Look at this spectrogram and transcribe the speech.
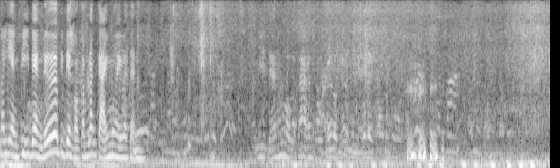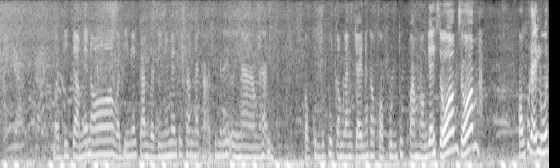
มาเลี้ยงพี่แบ่งเด้อพี่แบ่งของกำลังกายเมื่อยว่าสันมีแตงโมกับข้ากันเขาเราเยอะที่เขาได้เขา สวัสดีจ้าแม่น้องสวัสดีแม่กันสวัสดีแม่แม่ทุกท่านนะคะ ที่ไม่ได้เอ่ยนามนะคะ ขอบคุณทุกๆกำลังใจนะคะ ขอบคุณทุกความห่วงใยสมสมของผู้ใดรุด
